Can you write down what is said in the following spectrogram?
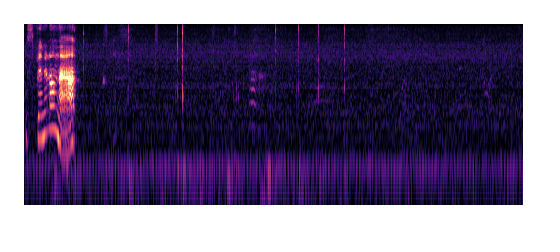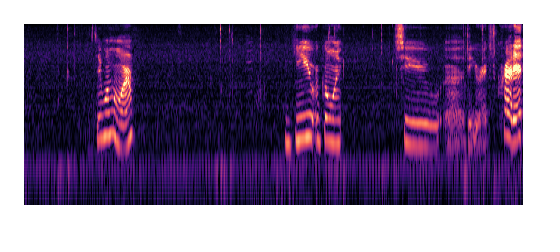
We'll spend it on that. do one more you are going to uh, do your extra credit.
